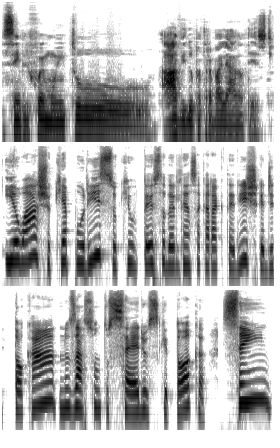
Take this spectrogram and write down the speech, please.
sempre foi muito ávido para trabalhar no texto. E eu acho que é por isso que o texto dele tem essa característica de tocar nos assuntos sérios que toca, sem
